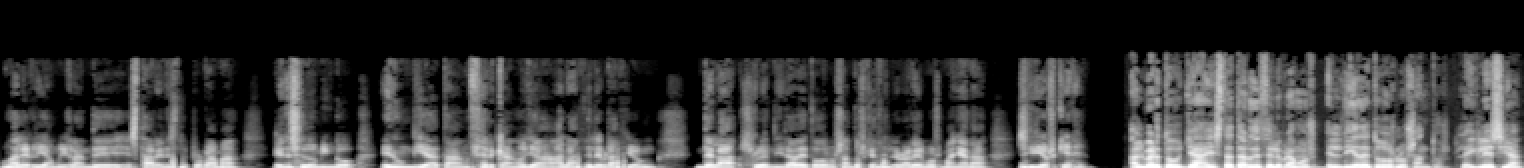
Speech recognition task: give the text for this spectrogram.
una alegría muy grande estar en este programa, en ese domingo, en un día tan cercano ya a la celebración de la solemnidad de todos los santos, que celebraremos mañana, si Dios quiere. Alberto, ya esta tarde celebramos el Día de Todos los Santos. La Iglesia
